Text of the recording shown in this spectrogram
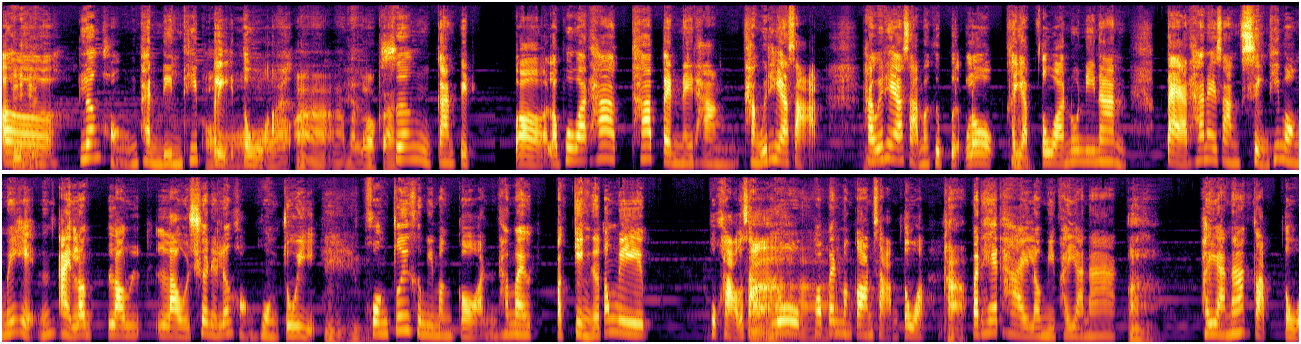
เอ่ที่เห็น อเรื่องของแผ่นดินที่ปลีตัว อ๋ออ่าอ่าอ่ามาล้อกัน ซึ่งการปิดเอ่อเราพูดว่าถ้าถ้าเป็นในทางทางวิทยาศาสตร์ ทางวิทยาศาสตร์มันคือเปลือกโลกขยับตัวนู่นนี่นั่น แต่ถ้าในทางสิ่งที่มองไม่เห็นไอเราเราเราเชื่อในเรื่องของห่วงจุย้ยอืมอืม ห่วงจุ้ยคือมีมังกรทำไมปักกิ่งจะต้องมีภูเขาสามอ่าลูกอ่าเพราะเป็นมังกรสามตัว ครับประเทศไทยเรามีพญานาค อ่า พญานาคกลับตัว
